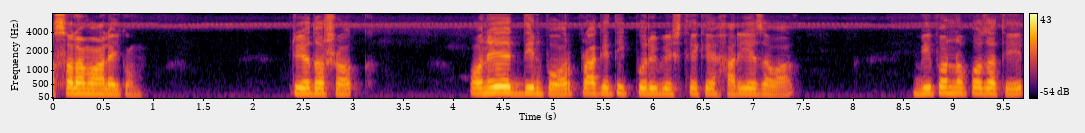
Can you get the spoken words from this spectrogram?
আসসালামু আলাইকুম। প্রিয় দর্শক, অনেক দিন পর প্রাকৃতিক পরিবেশ থেকে হারিয়ে যাওয়া বিপন্ন প্রজাতির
